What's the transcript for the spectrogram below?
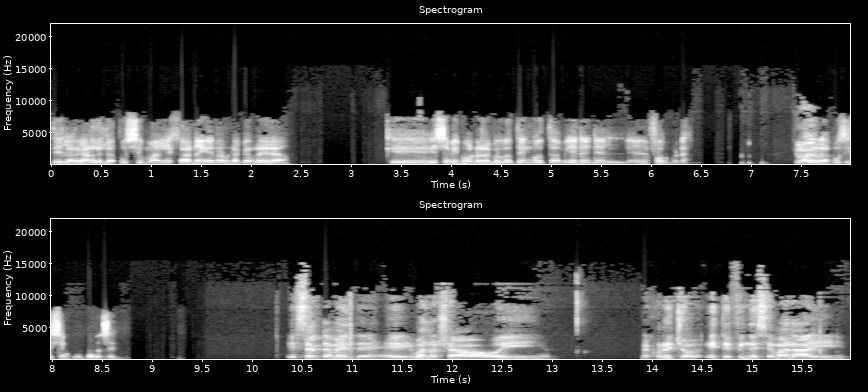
de largar de la posición más lejana y ganar una carrera, que ese mismo récord lo tengo también en el, en el Fórmula, claro. de la posición 14. Exactamente, eh, y bueno, ya hoy, mejor dicho, este fin de semana hay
